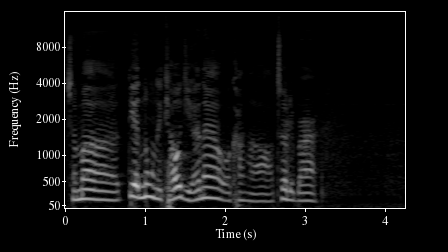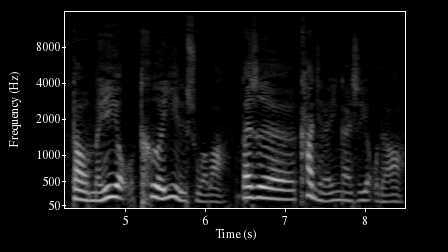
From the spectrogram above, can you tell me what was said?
什么电动的调节呢？我看看啊，这里边倒没有特意的说吧，但是看起来应该是有的啊。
